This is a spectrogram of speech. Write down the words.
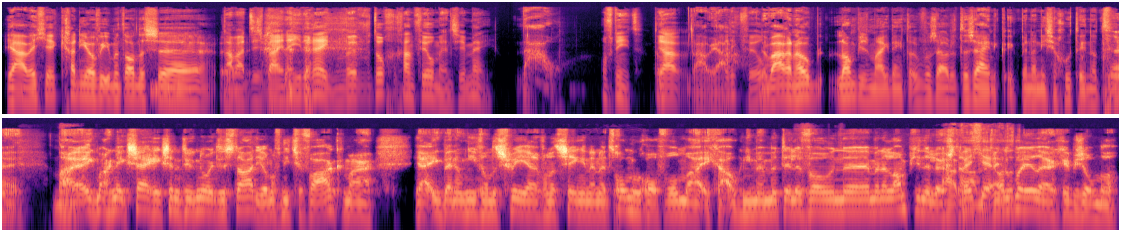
Ja, weet je, ik ga niet over iemand anders. eh, Nou, maar het is bijna iedereen. We, we- toch gaan veel mensen in mee. nou, Of niet? Dat- ja, nou ja. weet ik veel. Er waren een hoop lampjes, maar ik denk dat hoeveel zouden het er zijn. Ik, ik ben daar niet zo goed in. Dat, nee. maar Maar ik mag niks zeggen. Ik zit natuurlijk nooit in het stadion, of niet zo vaak. Maar ja, ik ben ook niet van de sfeer van het zingen en het tromgeroffel. Maar ik ga ook niet met mijn telefoon eh, met een lampje in de lucht Ja, staan. weet je, dat vind ik ook wel heel erg eh, bijzonder.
